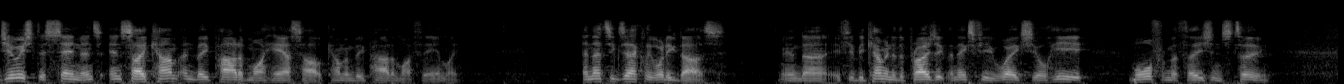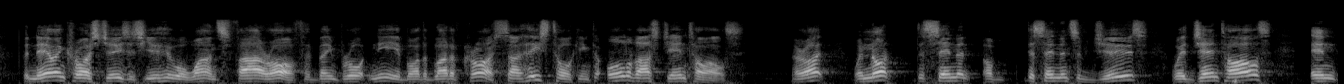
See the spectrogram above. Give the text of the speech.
Jewish descendants, and say, come and be part of my household, come and be part of my family? And that's exactly what he does. And uh, if you be coming to the project the next few weeks, you'll hear more from Ephesians 2. But now in Christ Jesus, you who were once far off have been brought near by the blood of Christ. So he's talking to all of us Gentiles. All right? We're not descendant of, descendants of Jews. We're Gentiles. And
